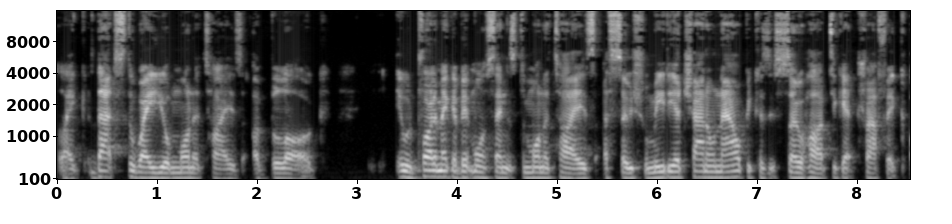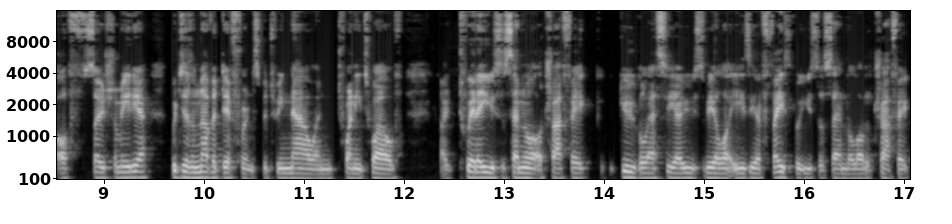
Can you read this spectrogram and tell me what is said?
like that's the way you'll monetize a blog. It would probably make a bit more sense to monetize a social media channel now because it's so hard to get traffic off social media, which is another difference between now and 2012. Like Twitter used to send a lot of traffic, Google SEO used to be a lot easier, Facebook used to send a lot of traffic.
